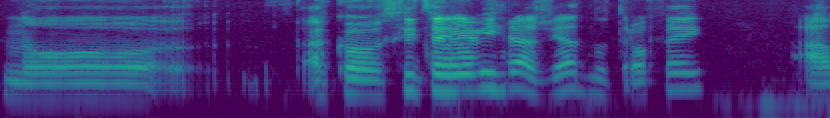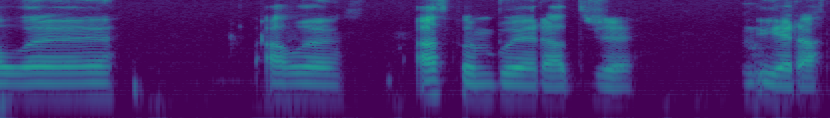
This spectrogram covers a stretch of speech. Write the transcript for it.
No, ako síce nevyhrá žiadnu trofej, ale, ale aspoň bude rád, že je rád.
